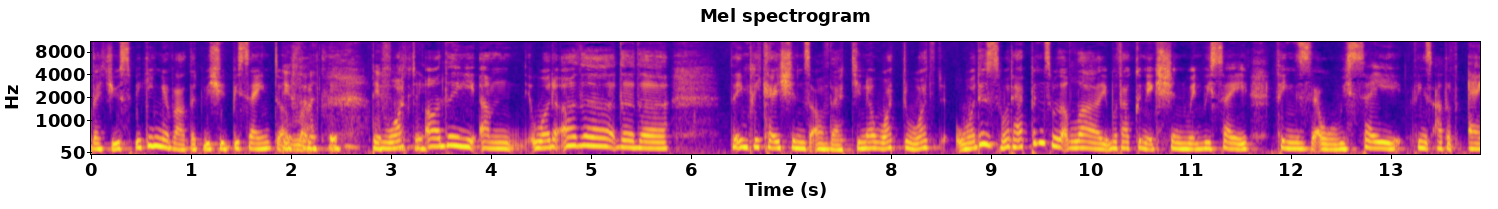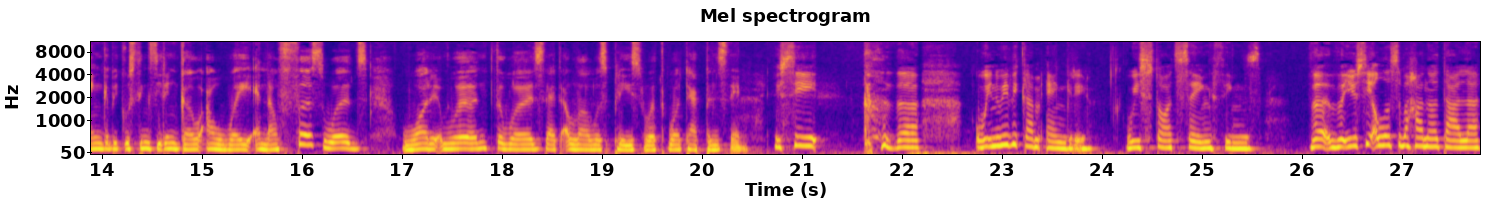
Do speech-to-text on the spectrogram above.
that you're speaking about that we should be saying to Definitely, Allah. What definitely. are the um? What are the the the the implications of that. You know what what what is what happens with Allah with our connection when we say things or we say things out of anger because things didn't go our way and our first words what weren't the words that Allah was pleased with. What happens then? You see, the when we become angry, we start saying things. The, the, you see, Allah subhanahu wa ta'ala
